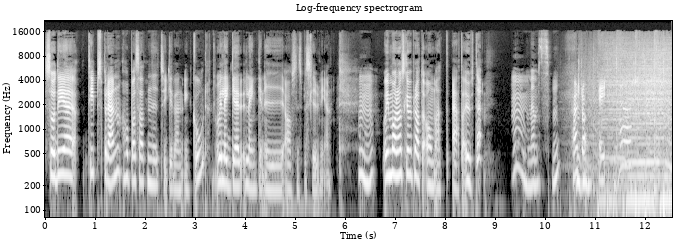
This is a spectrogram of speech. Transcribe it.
så det tips på den. Hoppas att ni tycker den är god. Och vi lägger länken i avsnittsbeskrivningen. Mm. Och imorgon ska vi prata om att äta ute. Mm, mums. Mm. Hörs då. Hej. Ja.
